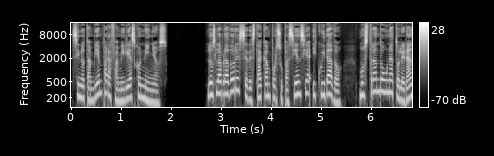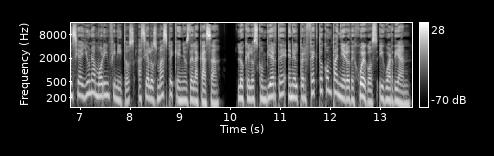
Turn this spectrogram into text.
sino también para familias con niños. Los labradores se destacan por su paciencia y cuidado, mostrando una tolerancia y un amor infinitos hacia los más pequeños de la casa, lo que los convierte en el perfecto compañero de juegos y guardián.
